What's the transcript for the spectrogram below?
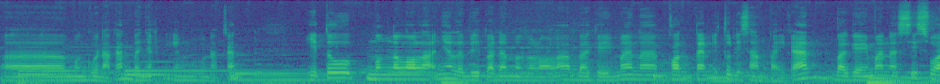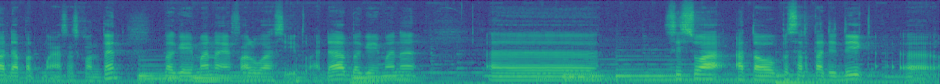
uh, menggunakan banyak yang menggunakan itu mengelolanya lebih pada mengelola bagaimana konten itu disampaikan, bagaimana siswa dapat mengakses konten, bagaimana evaluasi itu ada, bagaimana eh, siswa atau peserta didik eh,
